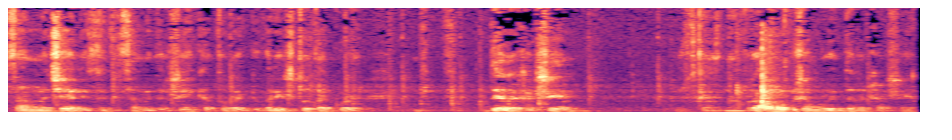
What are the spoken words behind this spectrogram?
в самом начале из этой самой души, которая говорит, что такое Дерах Хашем, сказано Аврааму Бешамру Дерах Хашем.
